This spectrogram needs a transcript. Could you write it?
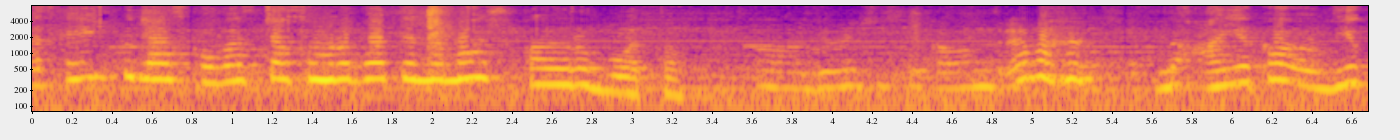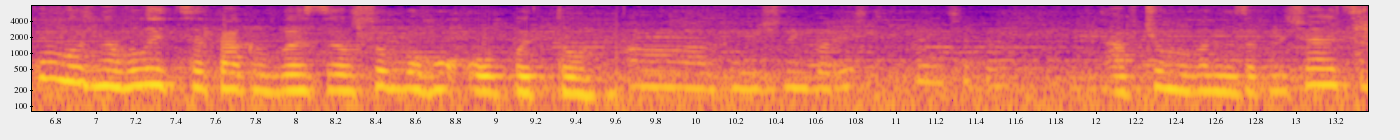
А скажіть, будь ласка, у вас часом роботи немає, шукаю роботу. Дивлячись, яка вам треба. Ну, а яка, в яку можна влитися так без особого опиту? А, помічник барист, в принципі. А в чому вона заключається?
